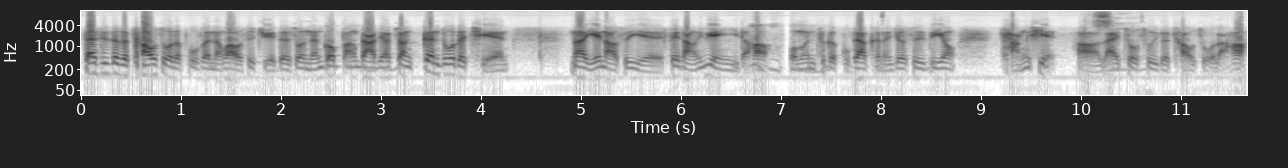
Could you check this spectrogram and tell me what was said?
但是这个操作的部分的话，我是觉得说能够帮大家赚更多的钱。那严老师也非常愿意的哈，我们这个股票可能就是利用长线啊来做出一个操作了哈。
